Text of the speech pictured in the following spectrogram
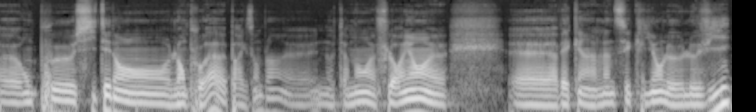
on peut citer dans l'emploi, par exemple, hein, notamment Florian euh, avec l'un de ses clients, le, le VI,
